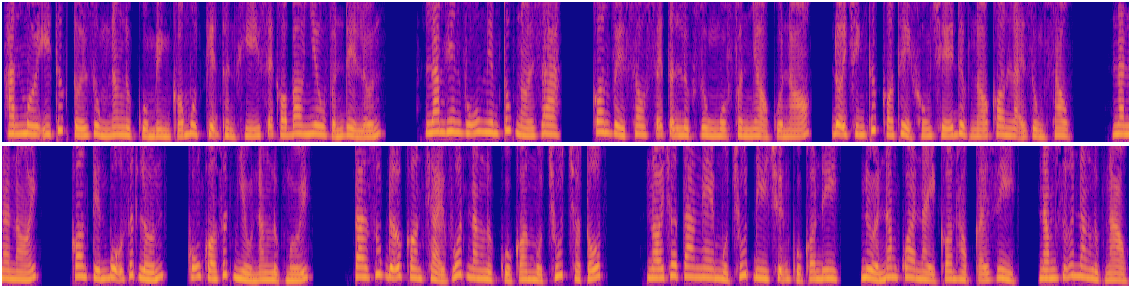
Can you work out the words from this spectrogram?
hắn mới ý thức tới dùng năng lực của mình có một kiện thần khí sẽ có bao nhiêu vấn đề lớn. Lam Hiên Vũ nghiêm túc nói ra, con về sau sẽ tận lực dùng một phần nhỏ của nó, đợi chính thức có thể khống chế được nó con lại dùng sau. Nana nói, con tiến bộ rất lớn, cũng có rất nhiều năng lực mới. Ta giúp đỡ con trải vuốt năng lực của con một chút cho tốt. Nói cho ta nghe một chút đi chuyện của con đi, nửa năm qua này con học cái gì, nắm giữ năng lực nào,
